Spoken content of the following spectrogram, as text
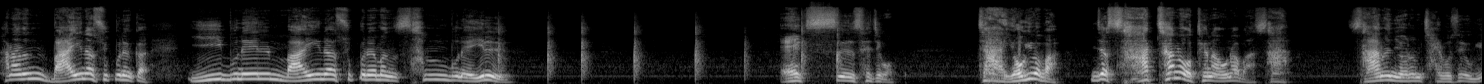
하나는 마이너스 6분의 그러니까 2분의 1 마이너스 6분의 3분의 1 x 세제곱. 자, 여기 봐봐. 이제 4차는 어떻게 나오나 봐. 4. 4는 여러분 잘 보세요. 여기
